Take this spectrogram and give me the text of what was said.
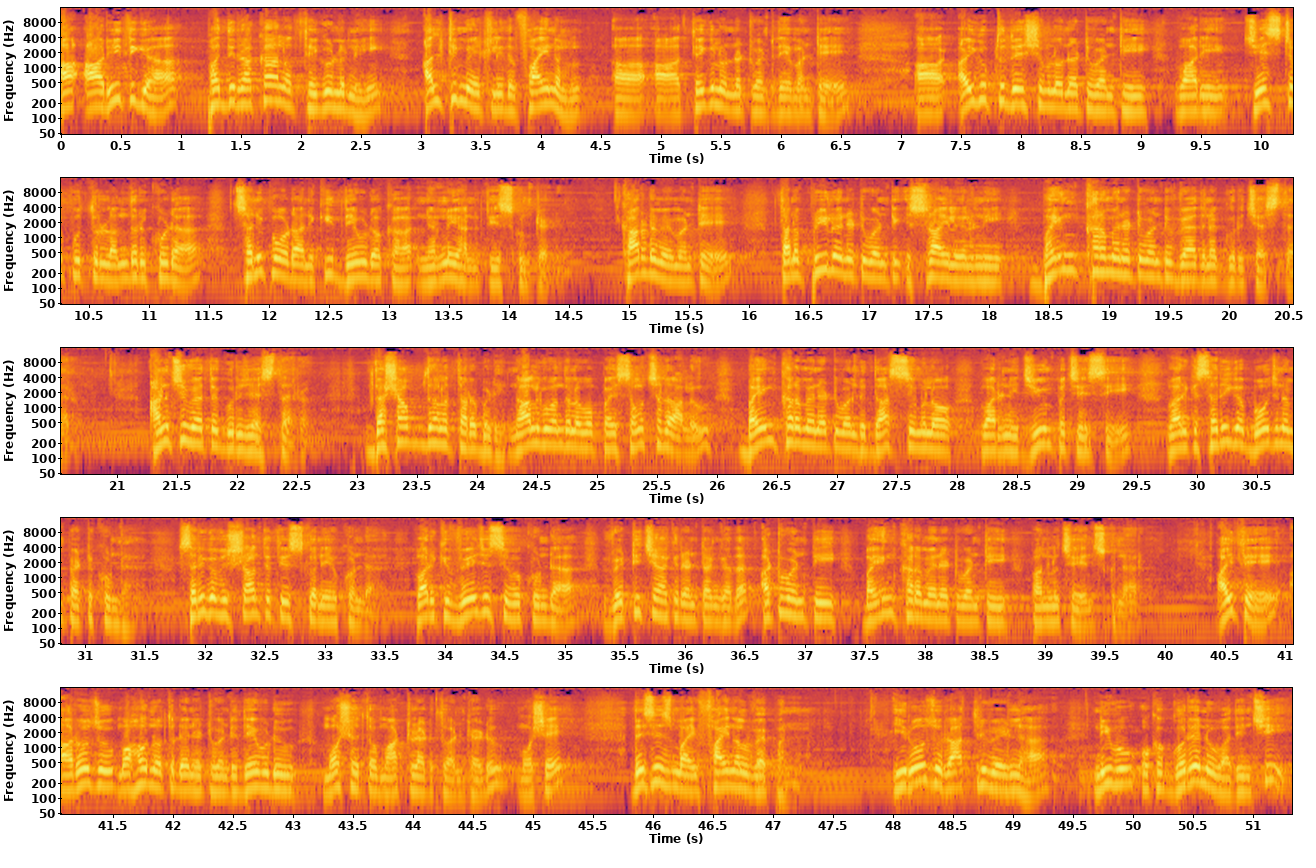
ఆ ఆ రీతిగా పది రకాల తెగుళ్ళని అల్టిమేట్లీ ద ఫైనల్ ఆ తెగులు ఉన్నటువంటిది ఏమంటే ఆ ఐగుప్తు దేశంలో ఉన్నటువంటి వారి జ్యేష్ఠపుత్రులందరూ కూడా చనిపోవడానికి దేవుడు ఒక నిర్ణయాన్ని తీసుకుంటాడు. కారణం ఏమంటే తన ప్రియులైనటువంటి ఇస్రాయిలీలని భయంకరమైనటువంటి వేదనకు గురి చేస్తారు. అణచివేతకు గురి చేస్తారు. దశాబ్దాల తరబడి నాలుగు వందల ముప్పై సంవత్సరాలు భయంకరమైనటువంటి దాస్యంలో వారిని జీవింపచేసి వారికి సరిగా భోజనం పెట్టకుండా సరిగా విశ్రాంతి తీసుకొనివ్వకుండా వారికి వేజెస్ ఇవ్వకుండా వెట్టి చాకిరి అంటాం కదా అటువంటి భయంకరమైనటువంటి పనులు చేయించుకున్నారు. అయితే ఆ రోజు మహోన్నతుడైనటువంటి దేవుడు మోషతో మాట్లాడుతూ అంటాడు మోషే this is my final weapon ఈరోజు రాత్రి వేళ నీవు ఒక గొర్రెను వధించి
